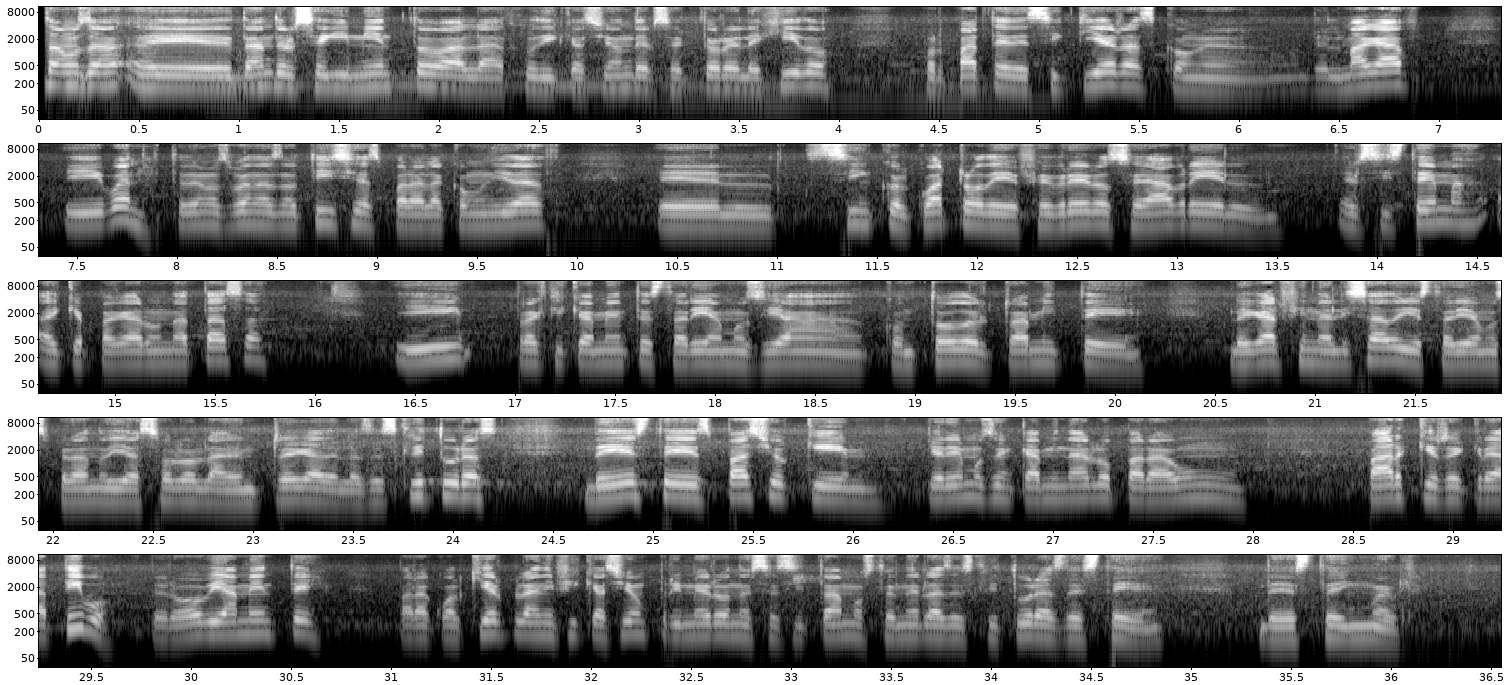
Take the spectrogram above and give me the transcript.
Estamos eh, dando el seguimiento a la adjudicación del sector elegido por parte de SIC Tierras con el, del MAGAV y bueno, tenemos buenas noticias para la comunidad. El 5, el 4 de febrero se abre el sistema, hay que pagar una tasa y prácticamente estaríamos ya con todo el trámite legal finalizado y estaríamos esperando ya solo la entrega de las escrituras de este espacio que queremos encaminarlo para un parque recreativo, pero obviamente para cualquier planificación primero necesitamos tener las escrituras de este, de este inmueble.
